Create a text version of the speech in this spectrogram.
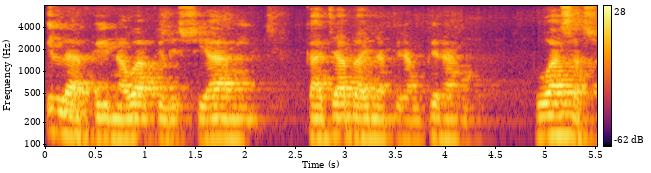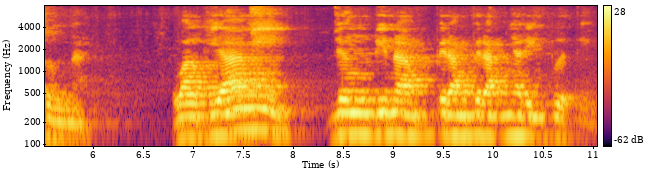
illa fi nawafil syami kajaba ina pirang-pirang puasa sunnah. Wal qiyami jeung dina pirang-pirang nyaring peuting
